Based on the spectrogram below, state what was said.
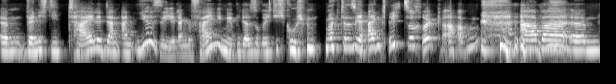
ähm, wenn ich die Teile dann an ihr sehe, dann gefallen die mir wieder so richtig gut und möchte sie eigentlich zurückhaben. Aber ähm,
